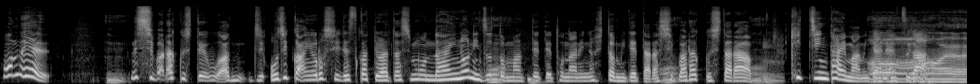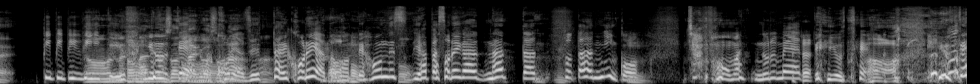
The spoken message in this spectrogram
ほんで,、でしばらくして「うわじお時間よろしいですか?」って言われたしもうないのにずっと待ってて、隣の人見てたらしばらくしたら、キッチンタイマーみたいなやつが。ピピピピって言うてこれは絶対これやと思ってうん。ほんでやっぱそれがなった途端にこう「ちゃんぽんお前ぬるめ」って言うてあ言うて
